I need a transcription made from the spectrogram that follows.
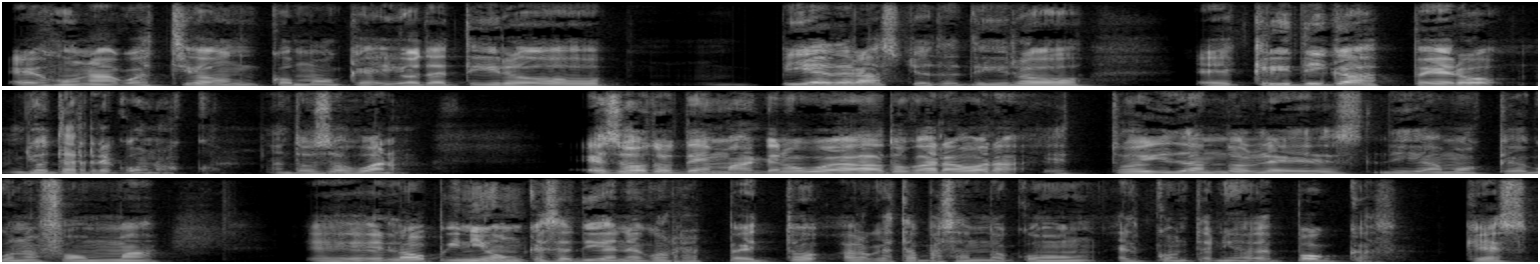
Es una cuestión como que yo te tiro piedras, yo te tiro eh, críticas, pero yo te reconozco. Entonces, bueno, eso es otro tema que no voy a tocar ahora. Estoy dándoles, digamos que de alguna forma, eh, la opinión que se tiene con respecto a lo que está pasando con el contenido del podcast, que es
